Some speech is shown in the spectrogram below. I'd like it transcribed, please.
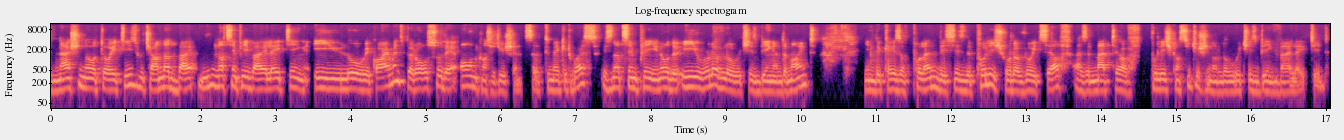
national authorities which are not, by, not simply violating EU law requirements, but also their own constitution. So to make it worse, it's not simply, you know, the EU rule of law which is being undermined. In the case of Poland, this is the Polish rule of law itself as a matter of Polish constitutional law which is being violated.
